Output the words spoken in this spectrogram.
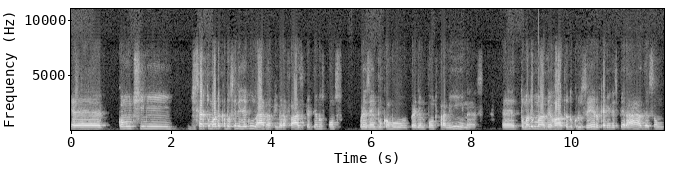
é, como um time, de certo modo, acabou sendo irregular na primeira fase, perdendo os pontos, por exemplo, como perdendo ponto para Minas, é, tomando uma derrota do Cruzeiro, que era inesperada, são,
